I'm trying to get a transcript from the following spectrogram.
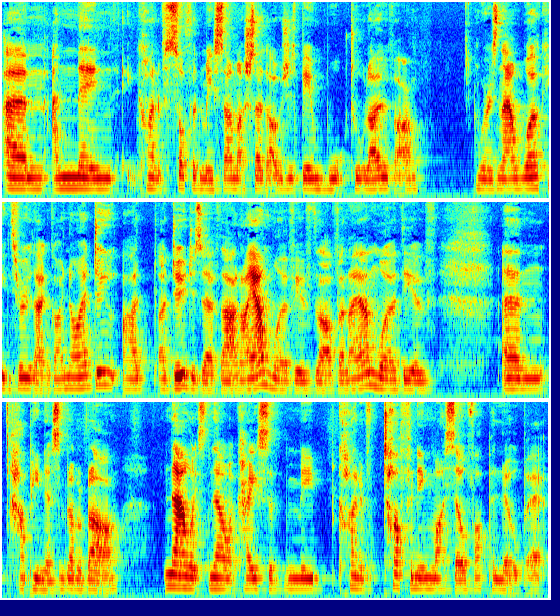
Um, and then it kind of softened me so much so that I was just being walked all over. Whereas now working through that and going, no, I do, I, I do deserve that, and I am worthy of love, and I am worthy of um, happiness, and blah blah blah. Now it's now a case of me kind of toughening myself up a little bit,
